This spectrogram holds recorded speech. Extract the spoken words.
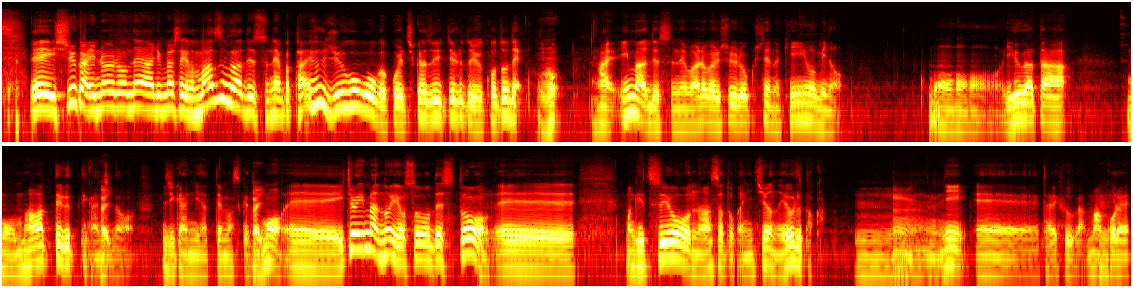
えー、1週間いろいろねありましたけどまずはですねやっぱ台風15号がこれ近づいているということで、はい、今ですね我々収録しての金曜日のもう夕方もう回ってるって感じの時間にやってますけども、はい、えー、一応今の予想ですと、うん、えー、まあ、月曜の朝とか日曜の夜とか。うん、に、えー、台風がまあこれ、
